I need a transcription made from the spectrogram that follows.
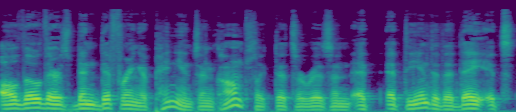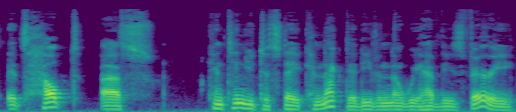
although there's been differing opinions and conflict that's arisen, at, at the end of the day, it's it's helped us continue to stay connected, even though we have these very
